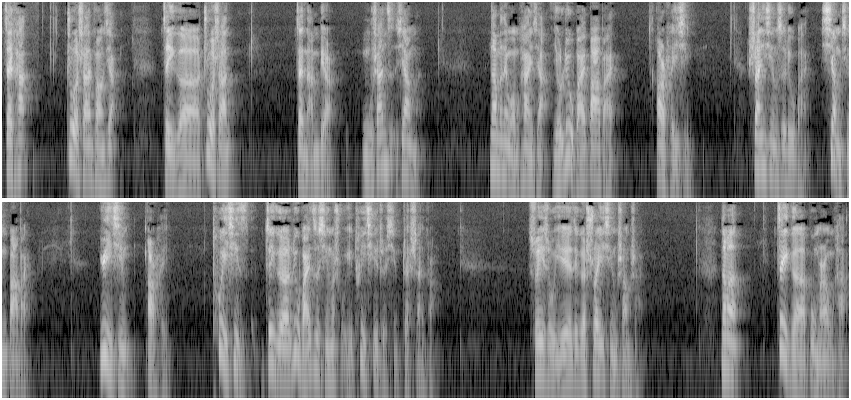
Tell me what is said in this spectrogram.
再看座山方向，这个座山在南边。五山指向嘛，那么呢，我们看一下，有六白八白二黑星，山星是六白，象星八白，运星二黑，退气这个六白之星属于退气之星，在山方，所以属于这个衰星上山。那么这个部门我们看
